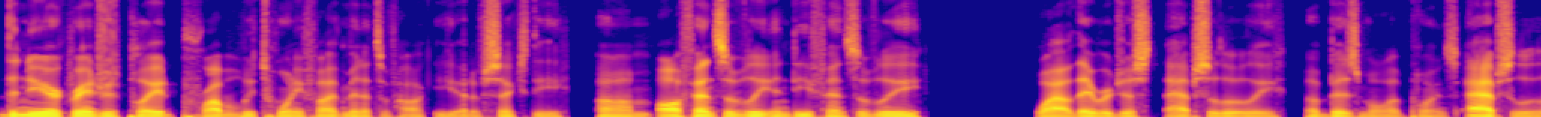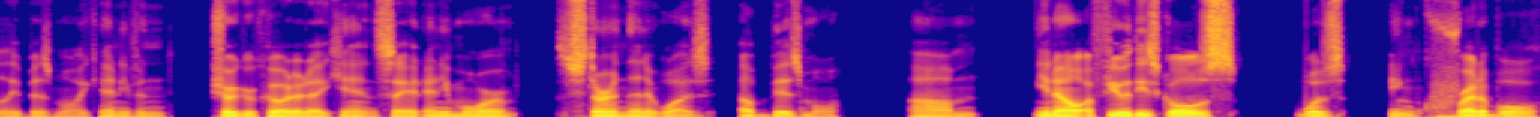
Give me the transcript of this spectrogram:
the New York Rangers played probably 25 minutes of hockey out of 60. Um, offensively and defensively, wow, they were just absolutely abysmal at points. Absolutely abysmal. I can't even sugarcoat it. I can't say it any more stern than it was. Abysmal. Um, you know, a few of these goals was incredible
